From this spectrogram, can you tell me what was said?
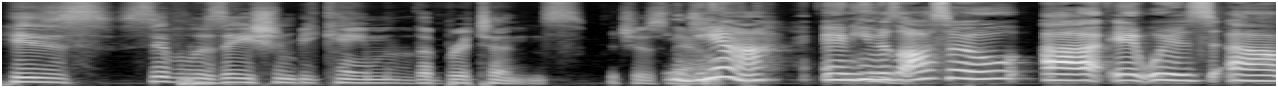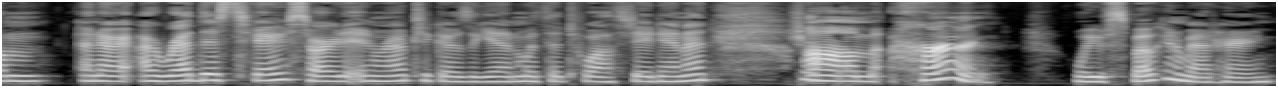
his civilization became the Britons, which is now. Yeah, and he was also. Uh, it was. Um, and I, I read this today. Sorry to interrupt. It goes again with the Tuatha Dé Danann. Sure. Um, Herne. We've spoken about Herne.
